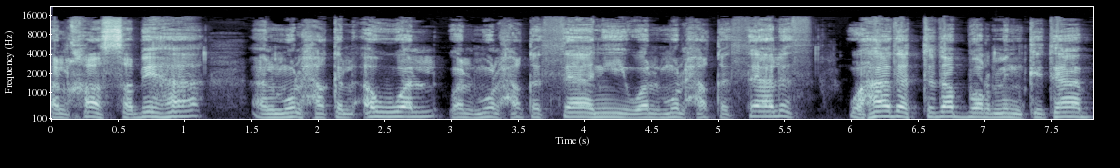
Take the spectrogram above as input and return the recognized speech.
الخاصة بها الملحق الأول والملحق الثاني والملحق الثالث. وهذا التدبر من كتاب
